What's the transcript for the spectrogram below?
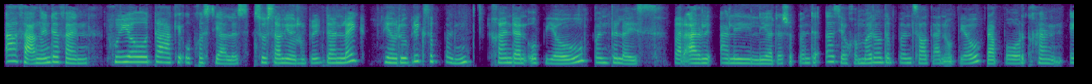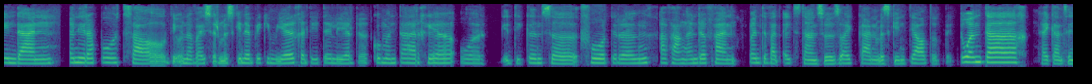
Afhangende van hoe jou take opgestel is so sal jou rubriek dan lyk. like. Jou rubriek se punt gaan dan op jou puntelys waar al al die leerders se punte is. Jou gemiddelde punt sal dan op jou rapport gaan en dan in die rapport sal die onderwyser miskien 'n bietjie meer gedetailleerde kommentaar gee oor die kind se vordering afhangende van punte wat uitstaan soos hy kan miskien tel tot by 20, hy kan sy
